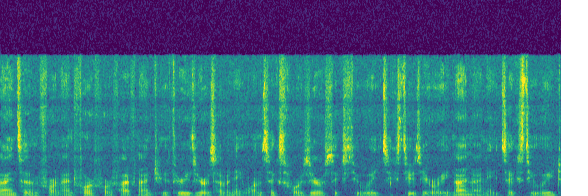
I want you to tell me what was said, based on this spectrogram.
nine seven four nine four four five nine two three zero seven eight one six four zero six two eight six two zero eight nine nine eight six two eight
